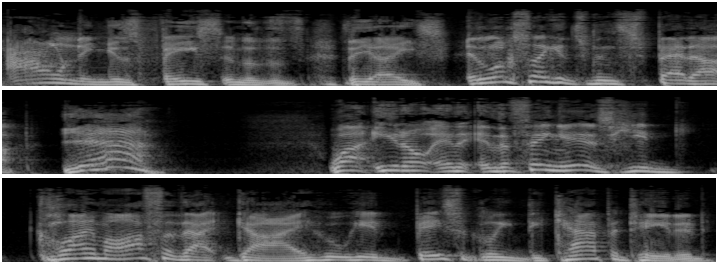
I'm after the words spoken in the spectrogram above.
pounding his face into the, the ice. It looks like it's been sped up. Yeah, Well, you know, and, and the thing is, he'd climb off of that guy who he had basically decapitated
